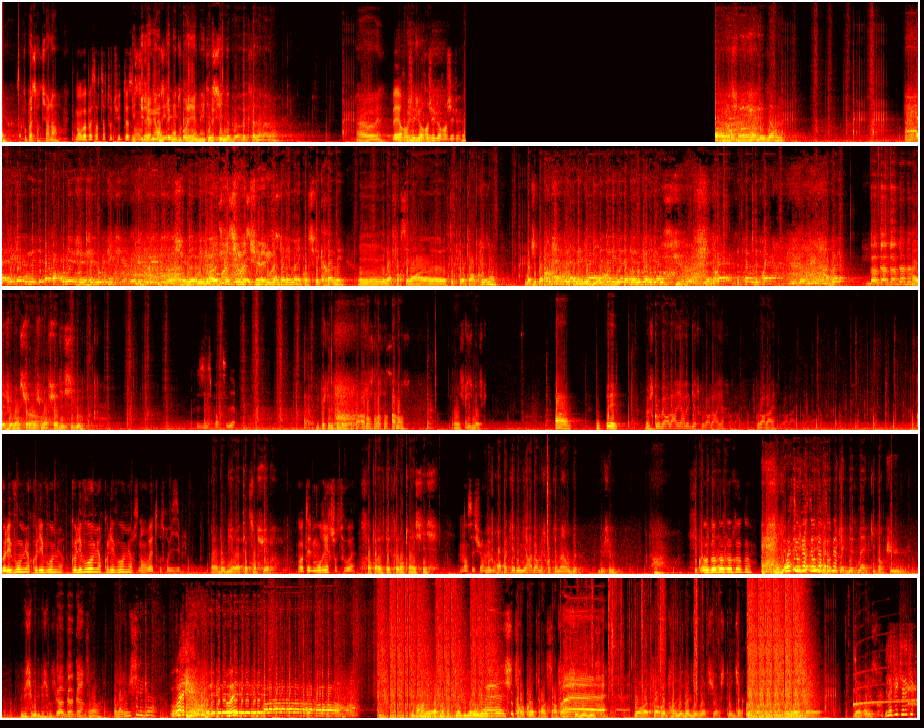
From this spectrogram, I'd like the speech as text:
Faut pas sortir là. Mais on va pas sortir tout de suite, de toute Et façon. si vient jamais on se fait Et contrôler, on s'ils nous voient avec ça dans la main Ah ouais, ouais. Pouvez rangez-le, rangez-le, rangez-le. Si on a des armes. Les gars, vous me laissez passer en premier, j'ai l'eau pique. Mais, mais est-ce que si on, si a des armes dans les mains et qu'on se fait cramer, on, on va forcément euh, rester plus longtemps en prison? Moi j'ai pas trop de tête avec Les le gars, les hein. gars, les gars, pas les gars, me les gars, les gars. couilles. Vous êtes prêts? Vous êtes prêts? Vous êtes prêts? On peut aller Go, go, go, go, go. Allez, je m'enfuir, je m'enfuir d'ici, go. Vas-y, c'est parti. Dépêche-toi, dépêche-toi, avance, avance, avance. Oh, excuse-moi, excuse Ah Bah, je cover l'arrière, les gars, je cover l'arrière. Je cover l'arrière. Collez-vous au mur, collez-vous au mur. Collez-vous au mur, collez-vous au mur, sinon on va être trop visible. Ah, Bobby, on va peut-être s'enfuir. On va peut-être mourir surtout, ouais. On sera pas resté très longtemps ici. Non, c'est sûr, mais Moi, je crois pas qu'il y a des miradors, mais je crois qu'il y en a un ou deux. Dépêchez-vous. C'est quoi Go, go, go, go, go, go. Ouais, c'est ouvert, c'est ouvert, c'est ouvert. avec des snipes qui t'enculent. Dépêchez-vous, dépêchez-vous. Go, go, go. Putain, On a réussi, les gars Ouais Venez, venez, Ouais. venez, venez, venez, par là, par là, par là, par là, par là, par là. Par contre, je vais pas te mentir que la vie de la Ouais, je suis trop content, c'est enfin Ouais. Bobby. Bon, on va pouvoir reprendre le vol de voiture. Je peux te dire que euh, il y a la police. Il a flic, il a flic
